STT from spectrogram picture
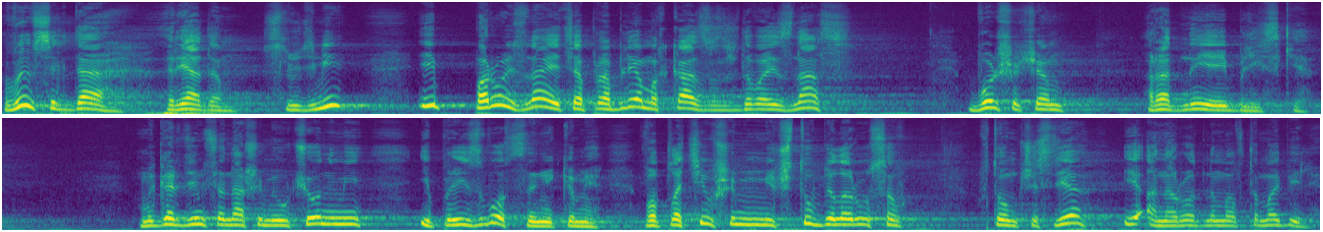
Вы всегда рядом с людьми и порой знаете о проблемах каждого из нас – больше, чем родные и близкие. Мы гордимся нашими учеными и производственниками, воплотившими мечту белорусов, в том числе и о народном автомобиле.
